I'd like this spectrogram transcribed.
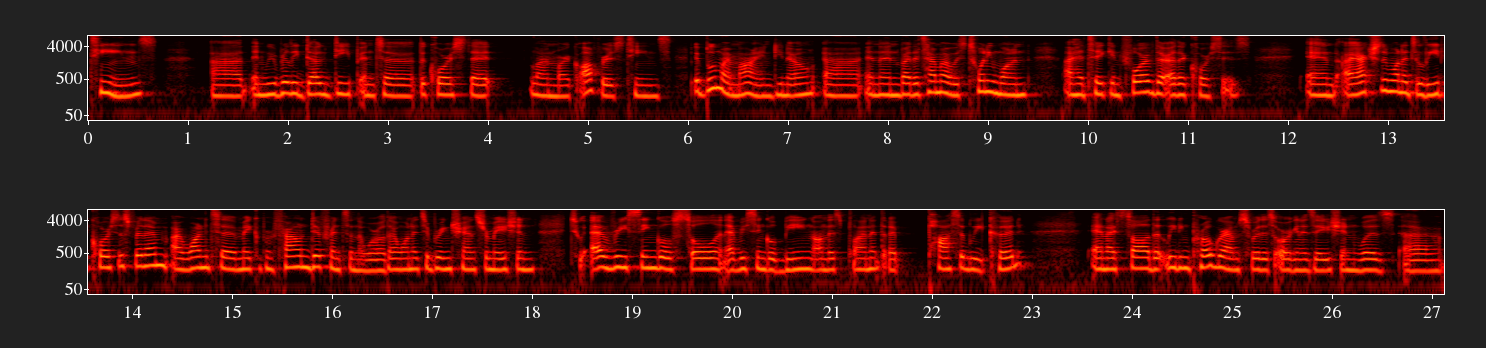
teens. Uh, and we really dug deep into the course that Landmark offers teens. It blew my mind, you know. Uh, and then by the time I was 21, I had taken four of their other courses. And I actually wanted to lead courses for them. I wanted to make a profound difference in the world. I wanted to bring transformation to every single soul and every single being on this planet that I possibly could. And I saw that leading programs for this organization was a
